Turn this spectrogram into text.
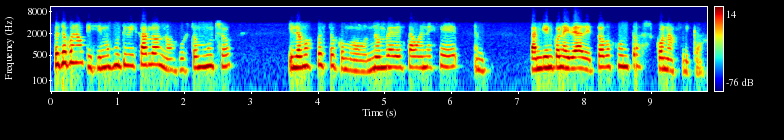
Entonces, bueno, quisimos utilizarlo, nos gustó mucho y lo hemos puesto como nombre de esta ONG también con la idea de todos juntos con África.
